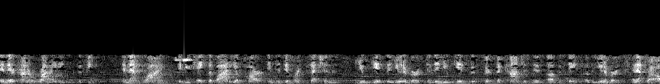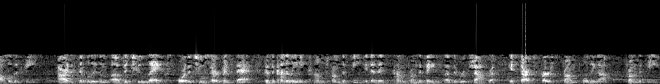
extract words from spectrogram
and they're kind of riding the feet. And that's why if you take the body apart into different sections, you get the universe, and then you get the, the consciousness of the states of the universe. And that's why also the feet are the symbolism of the two legs or the two serpents that, because the Kundalini comes from the feet. It doesn't come from the base of the root chakra. It starts first from pulling up from the feet.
